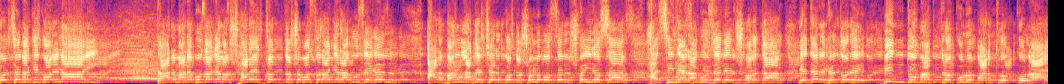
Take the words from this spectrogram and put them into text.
করছে নাকি করে নাই? তার মানে বোঝা গেল সাড়ে চোদ্দশো বছর আগের আবু জেহেল আর বাংলাদেশের গত ষোলো বছরের স্বৈরাচার হাসিনার আবু জেলের সরকার, এদের ভেতরে বিন্দু মাত্র কোনো পার্থক্য নাই।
